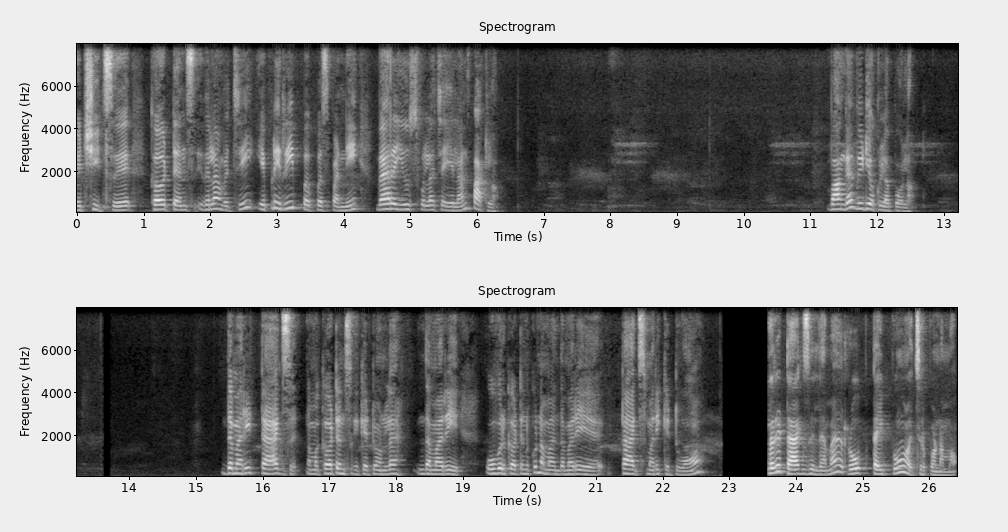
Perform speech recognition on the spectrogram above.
பெட்ஷீட்ஸு கர்டன்ஸ் இதெல்லாம் வச்சு எப்படி ரீபர்பஸ் பண்ணி வேறு யூஸ்ஃபுல்லாக செய்யலான்னு பார்க்கலாம். வாங்க வீடியோக்குள்ளே போகலாம் இந்த மாதிரி டேக்ஸு நம்ம கர்டன்ஸுக்கு கெட்டோம்ல இந்த மாதிரி ஒவ்வொரு கர்டனுக்கும் நம்ம இந்த மாதிரி டேக்ஸ் மாதிரி கெட்டுவோம். கலரு டேக்ஸ் இல்லாமல் ரோப் டைப்பும் வச்சுருப்போம் நம்ம.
